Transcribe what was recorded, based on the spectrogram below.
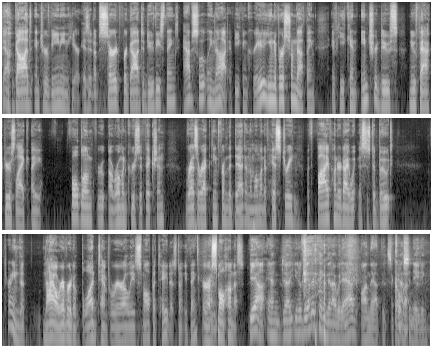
yeah. God's intervening here. Is it absurd for God to do these things? Absolutely not. If he can create a universe from nothing, if he can introduce new factors like a full blown cru- a Roman crucifixion, resurrecting from the dead in a moment of history hmm. with 500 eyewitnesses to boot, turning the Nile River to blood temporarily, small potatoes, don't you think? Or a small hummus. Yeah, and uh, you know the other thing that I would add on that that's fascinating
